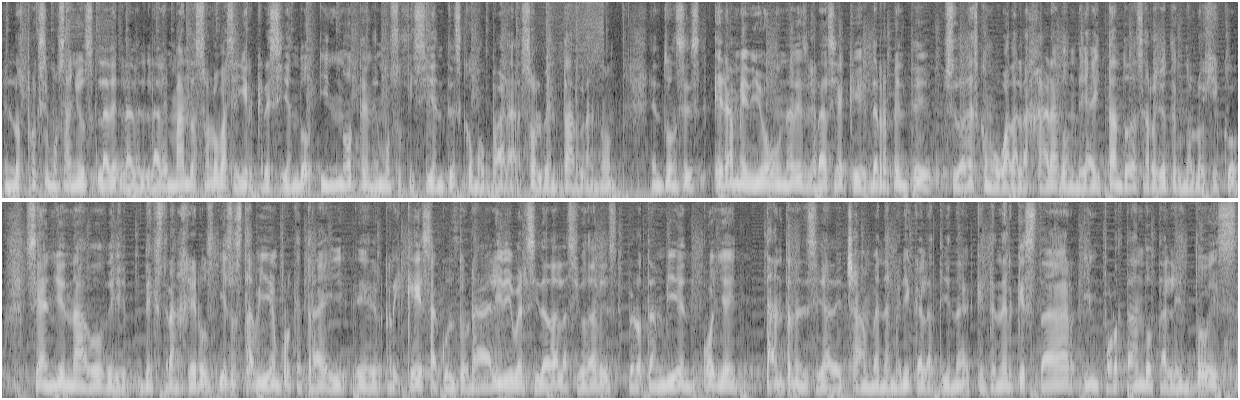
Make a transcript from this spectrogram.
en los próximos años la, la, la demanda solo va a seguir creciendo y no tenemos suficientes como para solventarla, ¿no? Entonces era medio una desgracia que de repente ciudades como Guadalajara, donde hay tanto desarrollo tecnológico, se han llenado de, extranjeros y eso está bien porque trae eh, riqueza cultural y diversidad a las ciudades, pero también, oye, hay tanta necesidad de chamba en América Latina que tener que estar importando talento es,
